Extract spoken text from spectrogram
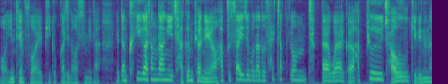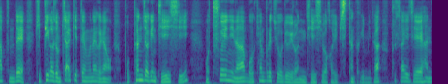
어, 인티앰프와의 비교까지 넣었습니다. 일단 크기가 상당히 작은 편이에요. 하프 사이즈보다도 살짝 좀 작다라고 해야 할까요? 하프 좌우 길이는 하프인데 깊이가 좀 짧기 때문에 그냥 보편적인 DAC 뭐 2N이나 뭐 캠브리지 오디오 이런 DAC와 거의 비슷한 크기입니다. 풀 사이즈의 한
